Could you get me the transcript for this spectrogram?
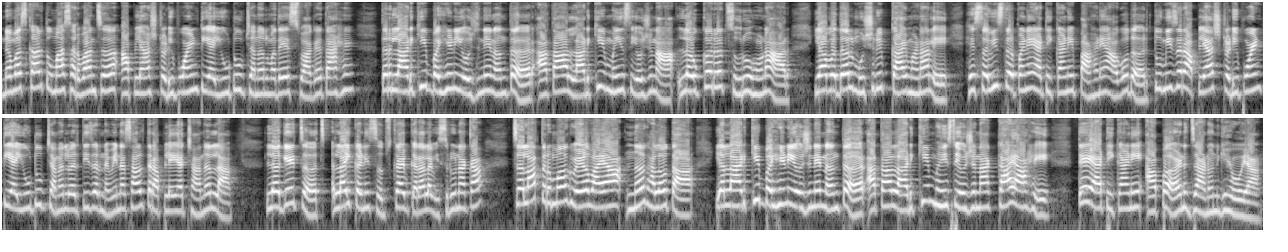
नमस्कार तुम्हा सर्वांचं आपल्या स्टडी पॉईंट या यूट्यूब चॅनलमध्ये स्वागत आहे. तर लाडकी बहीण योजनेनंतर आता लाडकी म्हैस योजना लवकरच सुरू होणार. याबद्दल मुश्रीफ काय म्हणाले हे सविस्तरपणे या ठिकाणी पाहण्या अगोदर तुम्ही जर आपल्या स्टडी पॉईंट या यूट्यूब चॅनलवरती जर नवीन असाल तर आपल्या या चॅनलला लगेचच लाईक आणि सबस्क्राईब करायला विसरू नका. चला तर मग वेळ वाया न घालवता या लाडकी बहीण योजनेनंतर आता लाडकी म्हैस योजना काय आहे ते या ठिकाणी आपण जाणून घेऊया.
